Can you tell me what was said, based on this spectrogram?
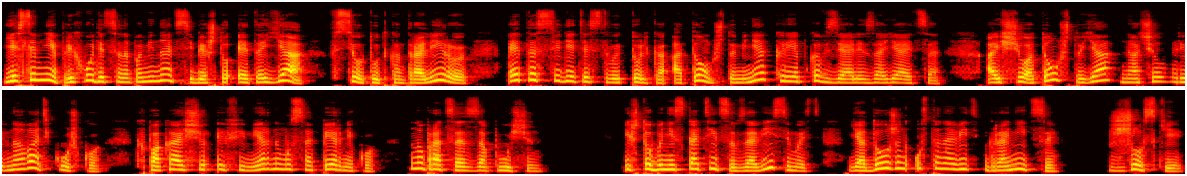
Если мне приходится напоминать себе, что это я все тут контролирую, это свидетельствует только о том, что меня крепко взяли за яйца, а еще о том, что я начал ревновать кошку к пока еще эфемерному сопернику, но процесс запущен. И чтобы не скатиться в зависимость, я должен установить границы. Жесткие.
